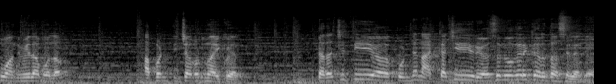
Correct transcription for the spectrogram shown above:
तू अन्वीला बोलव. आपण तिच्याकडून ऐकूयात. कदाचित ती कोणत्या नाटकाची रिहर्सल वगैरे करत असेल अगं.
